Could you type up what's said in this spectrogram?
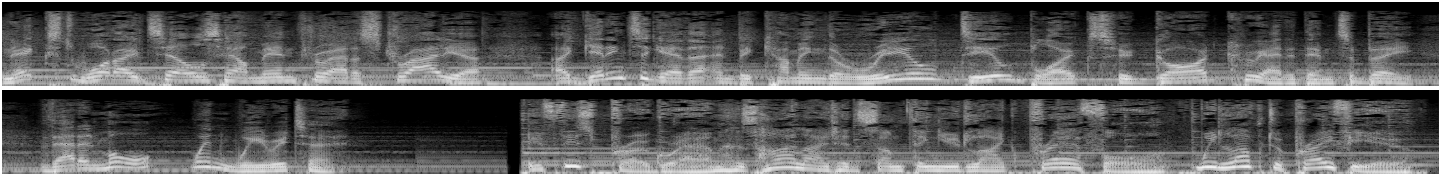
Next, Watto tells how men throughout Australia are getting together and becoming the real deal blokes who God created them to be. That and more when we return. If this program has highlighted something you'd like prayer for, we'd love to pray for you.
